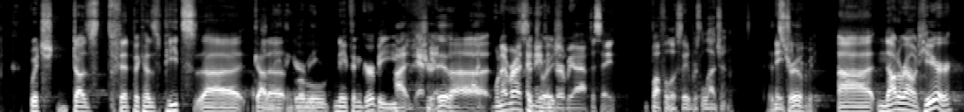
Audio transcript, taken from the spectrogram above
which does fit because Pete's uh, got a Nathan Gerbe. little Nathan Gerbe. I Sure yeah, do. I- whenever I say Nathan situation. Gerbe, I have to say Buffalo Sabres legend. It's Nathan true. Gerbe. uh, not around here.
